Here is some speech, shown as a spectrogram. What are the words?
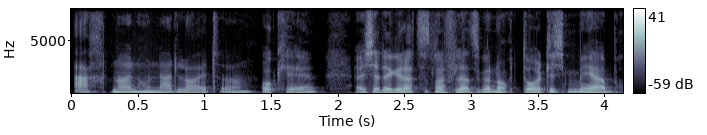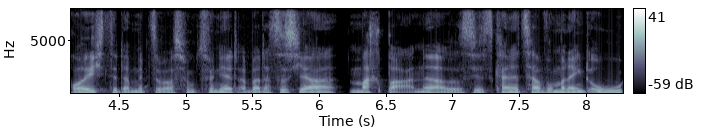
800, 900 Leute. Okay. Ich hätte gedacht, dass man vielleicht sogar noch deutlich mehr bräuchte, damit sowas funktioniert, aber das ist ja machbar, ne? Also das ist jetzt keine Zahl, wo man denkt, oh,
